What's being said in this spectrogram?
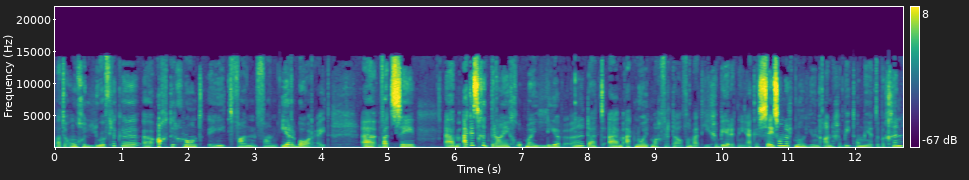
wat 'n ongelooflike uh, agtergrond het van van eerbaarheid. Uh wat sê um, ek is gedreig op my lewe dat ehm um, ek nooit mag vertel van wat hier gebeur het nie. Ek is 600 miljoen aangebied om mee te begin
